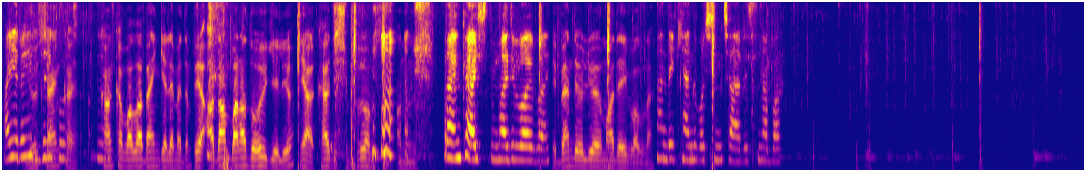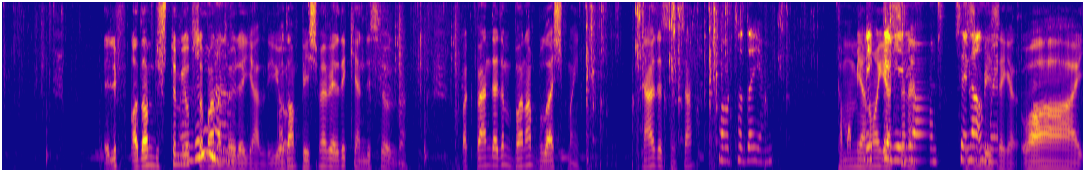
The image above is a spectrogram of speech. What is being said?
Hayır hayır Yo, sen direkt kay- ortaya. Kanka vallahi ben gelemedim ve adam bana doğru geliyor. Ya kardeşim pro musun ananı? Ben kaçtım hadi bay bay. E ben de ölüyorum hadi eyvallah. Sen de kendi başının çaresine bak. Elif adam düştü mü yoksa Öldün bana mı öyle geldi? Yok. Adam peşime verdi kendisi öldü. Bak ben dedim bana bulaşmayın. Neredesin sen? Ortadayım. Tamam yanıma Bekle gelsene. geliyorum. Seni Bizim almaya. base'e gel. Vay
